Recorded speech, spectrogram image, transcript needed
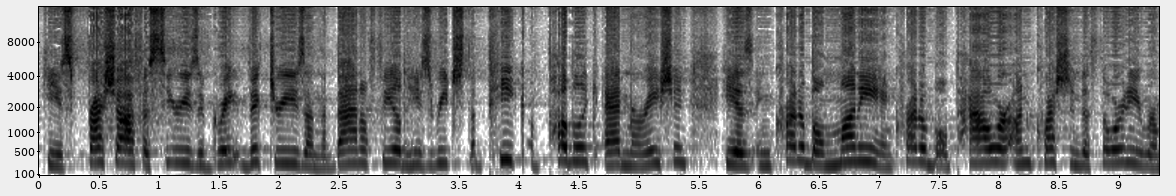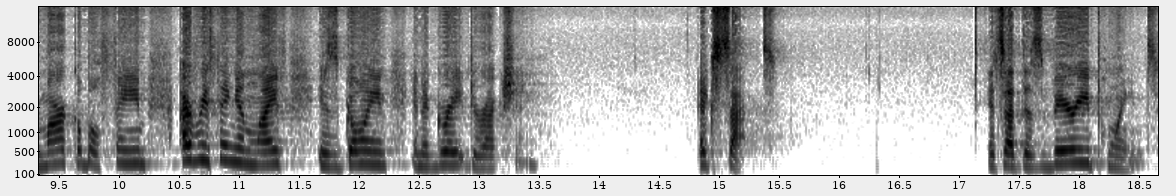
He's fresh off a series of great victories on the battlefield. He's reached the peak of public admiration. He has incredible money, incredible power, unquestioned authority, remarkable fame. Everything in life is going in a great direction. Except it's at this very point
